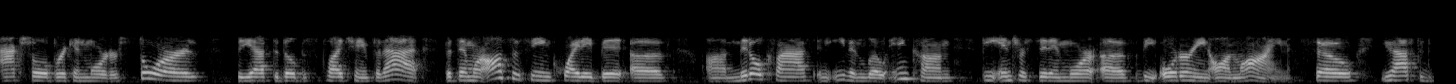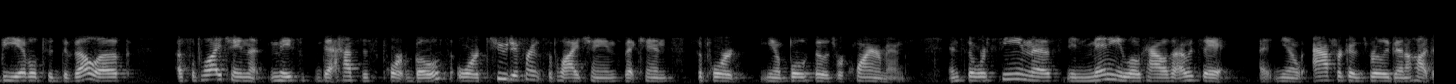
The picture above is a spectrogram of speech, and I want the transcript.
actual brick and mortar stores so you have to build the supply chain for that. But then we're also seeing quite a bit of um, middle class and even low income be interested in more of the ordering online. So you have to be able to develop a supply chain that may that has to support both, or two different supply chains that can support you know both those requirements. And so we're seeing this in many locales. I would say, uh, you know, Africa has really been a hot.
